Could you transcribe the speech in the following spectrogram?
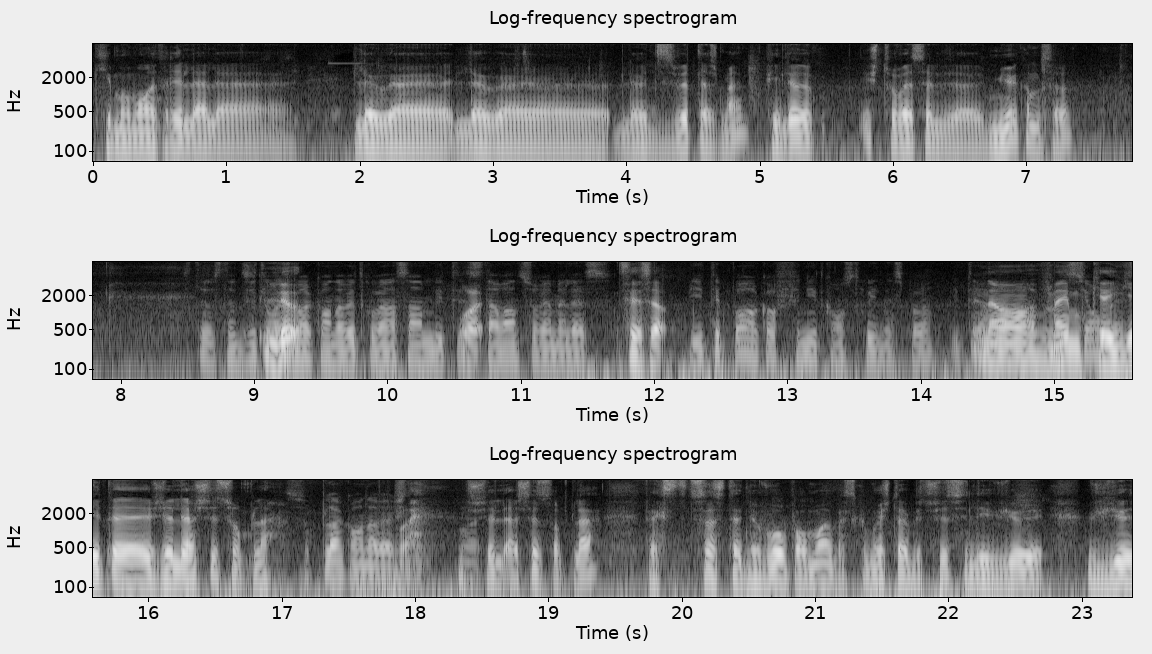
qui m'a montré le, euh, le, euh, le 18 logements. Puis là, je trouvais ça le mieux comme ça. C'était c'était un 18 Là- logements qu'on avait trouvé ensemble, il était Ouais. en vente sur MLS. C'est ça. Il n'était pas encore fini de construire, n'est-ce pas? Il était en- Non, en même qu'il était. Je l'ai acheté sur plan. Sur plan qu'on avait acheté. Ouais. Je l'ai acheté sur plan. Fait que ça, c'était nouveau pour moi parce que moi, j'étais habitué sur les vieux, vieux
